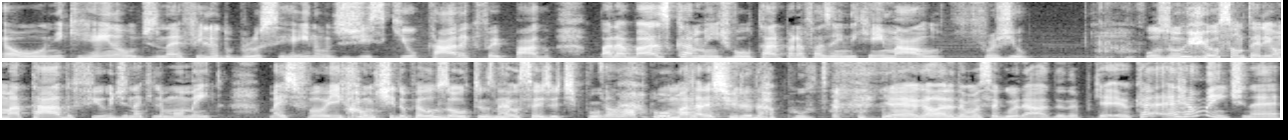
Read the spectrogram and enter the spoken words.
é o Nick Reynolds, né, filho do Bruce Reynolds, diz que o cara que foi pago para basicamente voltar para a fazenda e queimá-lo fugiu. Os Wilson teriam matado Field naquele momento, mas foi contido pelos outros, né? Ou seja, tipo, vou matar esse filho da puta. e aí a galera deu uma segurada, né? Porque eu, é realmente, né?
